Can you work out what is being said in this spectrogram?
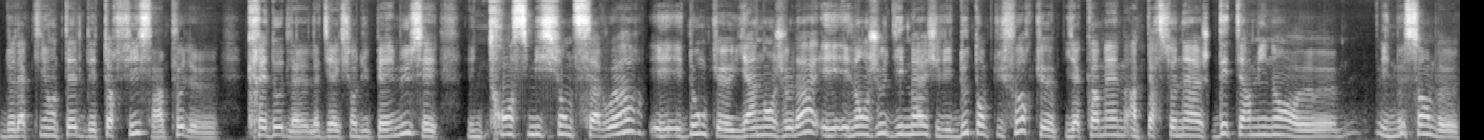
de la clientèle des turfistes. C'est un peu le credo de la, direction du PMU, c'est une transmission de savoir. Et, donc, euh, il y a un enjeu là. Et, l'enjeu d'image, il est d'autant plus fort qu'il y a quand même un personnage déterminant, il me semble,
